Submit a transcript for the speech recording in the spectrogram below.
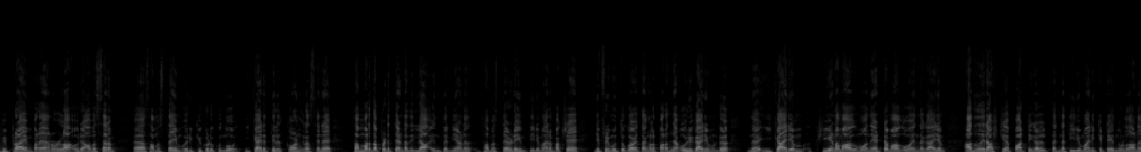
അഭിപ്രായം പറയാനുള്ള ഒരു അവസരം സമസ്തയും ഒരുക്കി കൊടുക്കുന്നു. ഇക്കാര്യത്തിൽ കോൺഗ്രസിനെ സമ്മർദ്ദപ്പെടുത്തേണ്ടതില്ല എന്ന് തന്നെയാണ് സമസ്തയുടെയും തീരുമാനം. പക്ഷേ ജിഫ്രി മുത്തുക്കോയ തങ്ങൾ പറഞ്ഞ ഒരു കാര്യമുണ്ട്. ഈ കാര്യം ക്ഷീണമാകുമോ നേട്ടമാകുമോ എന്ന കാര്യം അത് രാഷ്ട്രീയ പാർട്ടികൾ തന്നെ തീരുമാനിക്കട്ടെ എന്നുള്ളതാണ്.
